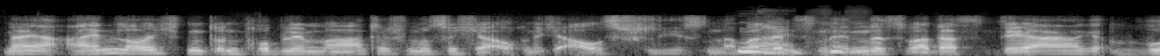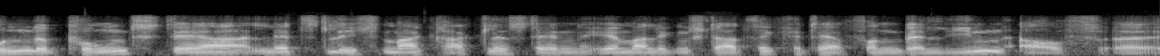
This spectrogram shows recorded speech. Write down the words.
Naja, einleuchtend und problematisch muss ich ja auch nicht ausschließen. Aber Nein. letzten Endes war das der wunde Punkt, der letztlich Mark Rackles, den ehemaligen Staatssekretär von Berlin, auf äh,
